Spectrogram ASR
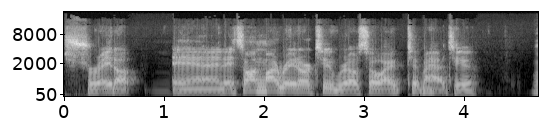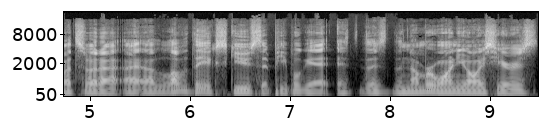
Straight up. And it's on my radar too, bro. So I tip my hat to you. What's what I, I love the excuse that people get. It, the number one you always hear is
